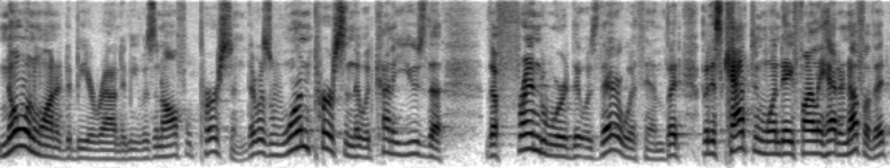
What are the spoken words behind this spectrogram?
No one wanted to be around him. He was an awful person. There was one person that would kind of use the, the friend word that was there with him. But, but his captain one day finally had enough of it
